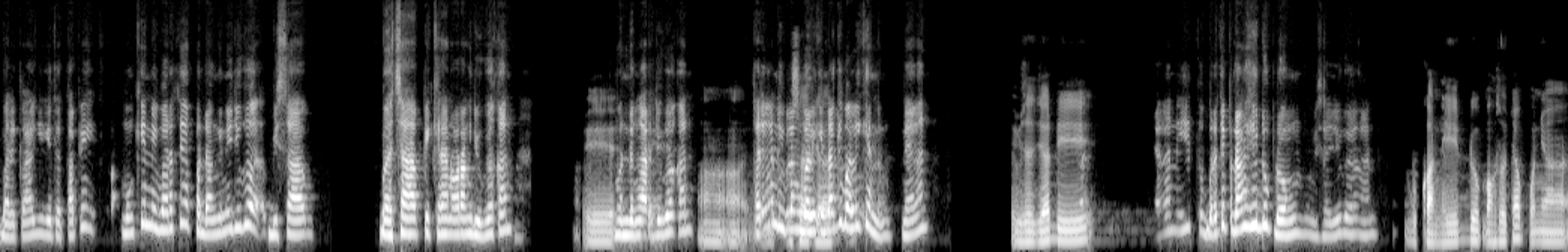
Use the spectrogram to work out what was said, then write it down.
balik lagi gitu. Tapi mungkin ibaratnya pedang ini juga bisa baca pikiran orang juga kan? Iya, mendengar juga kan? Eh, eh, tadi kan dibilang balikin jadi, lagi balikin ya kan? Bisa jadi. Ya kan itu. Berarti pedang hidup dong bisa juga kan? Bukan hidup, maksudnya punya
